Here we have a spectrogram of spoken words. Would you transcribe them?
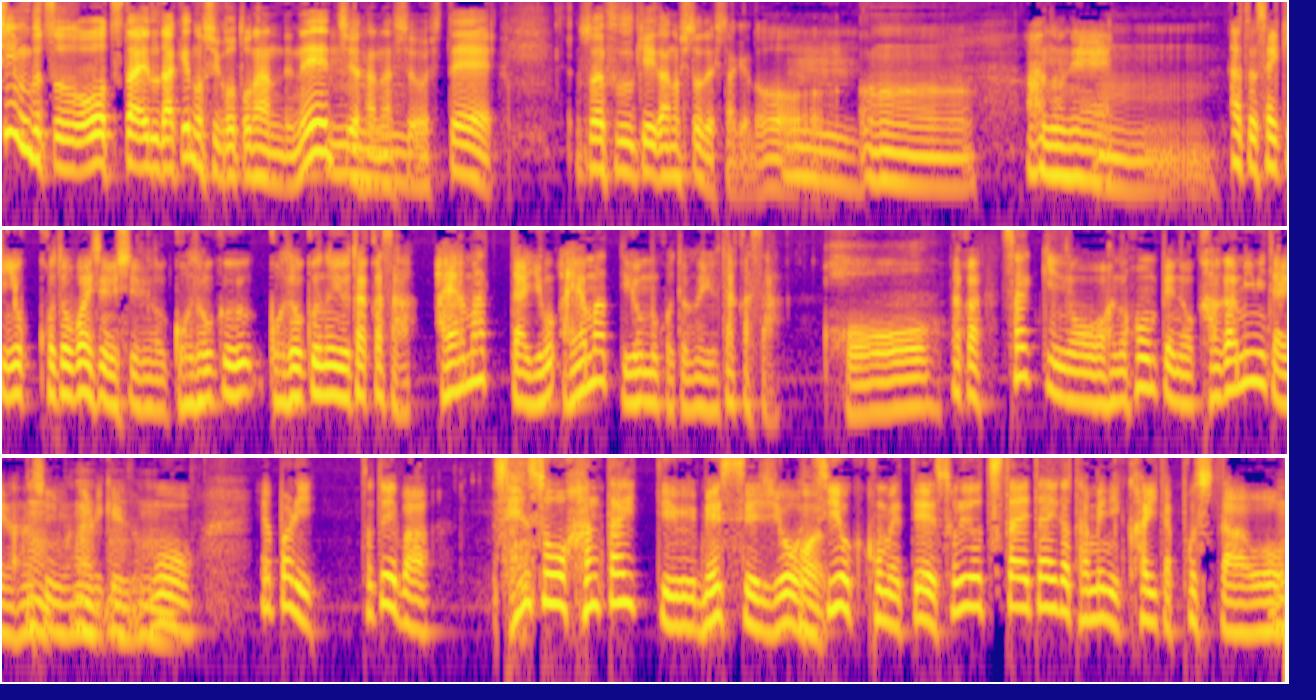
神仏を伝えるだけの仕事なんでね、っていう話をして、それは風景画の人でしたけど、ううん。ん。うん。あのね、あと最近よく言葉にするようにしてるのが誤読誤読の豊かさ。誤ったよ誤って読むことの豊かさ。ほだからさっきのあの本編の鏡みたいな話にもなるけれども、やっぱり例えば戦争反対っていうメッセージを強く込めて、それを伝えたいがために書いたポスターを、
